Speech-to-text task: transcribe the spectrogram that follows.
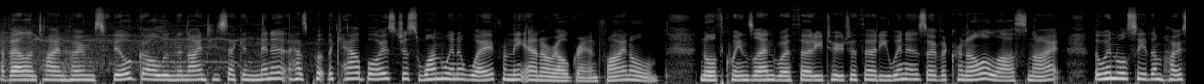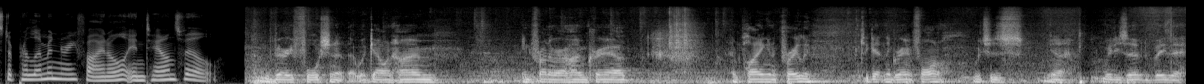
A Valentine Holmes field goal in the 92nd minute has put the Cowboys just one win away from the NRL Grand Final. North Queensland were 32 to 30 winners over Cronulla last night. The win will see them host a preliminary final in Townsville. We're very fortunate that we're going home in front of our home crowd and playing in a prelim to get in the grand final, which is, you know, we deserve to be there.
